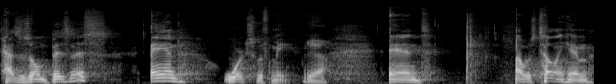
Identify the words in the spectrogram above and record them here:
has his own business, and works with me. Yeah. And I was telling him,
